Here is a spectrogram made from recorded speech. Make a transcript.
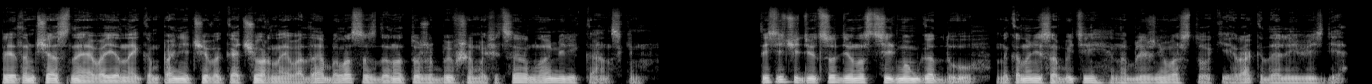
При этом частная военная компания ЧВК «Черная вода» была создана тоже бывшим офицером, но американским. В 1997 году, накануне событий на Ближнем Востоке, Ирак и далее везде.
